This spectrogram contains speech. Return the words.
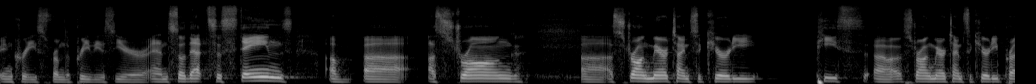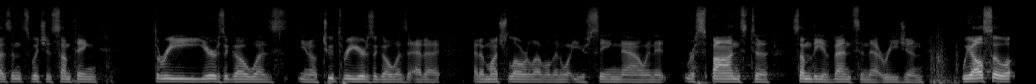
increase from the previous year. And so that sustains a, uh, a strong, uh, a strong maritime security piece, uh, a strong maritime security presence, which is something three years ago was, you know, two, three years ago was at a, at a much lower level than what you're seeing now, and it responds to some of the events in that region. We also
